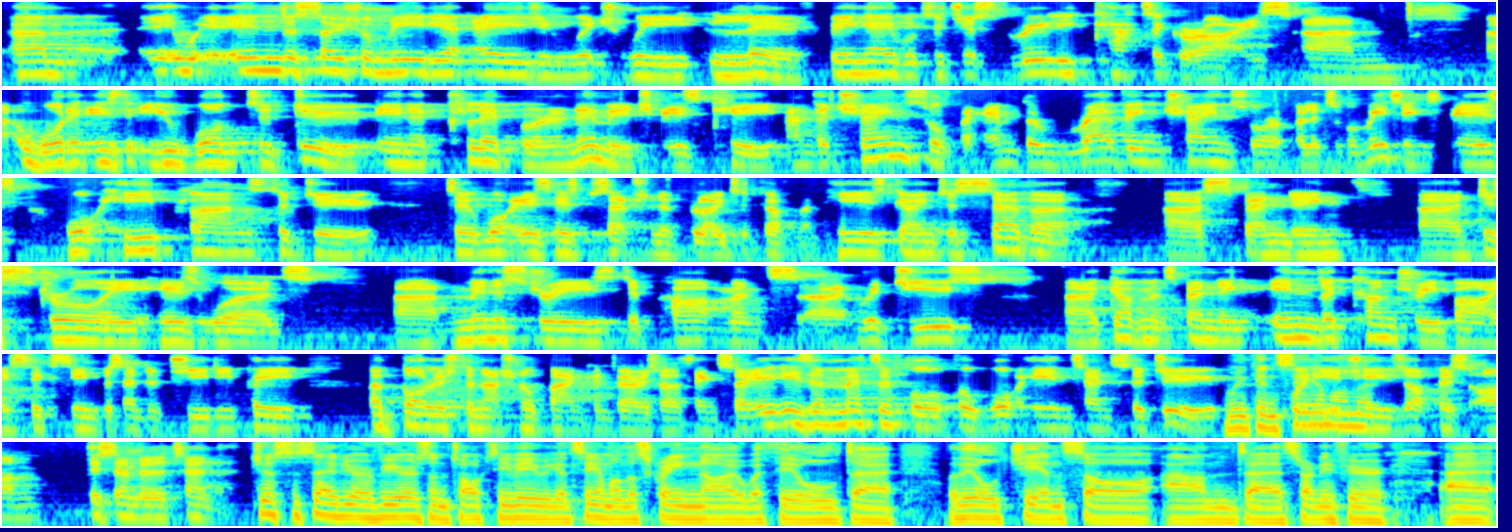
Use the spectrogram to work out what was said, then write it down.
um, in the social media age in which we live, being able to just really categorize um, uh, what it is that you want to do in a clip or an image is key. And the chainsaw for him, the revving chainsaw of political meetings, is what he plans to do to what is his perception of bloated government. He is going to sever uh, spending, uh, destroy his words, uh, ministries, departments, uh, reduce uh, government spending in the country by 16% of GDP, abolish the national bank, and various other things. So it is a metaphor for what he intends to do we can see when him he achieves the... office on December the 10th. Just to say to your viewers on TalkTV, we can see him on the screen now with the old uh, with the old chainsaw, and uh, certainly if you're uh,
